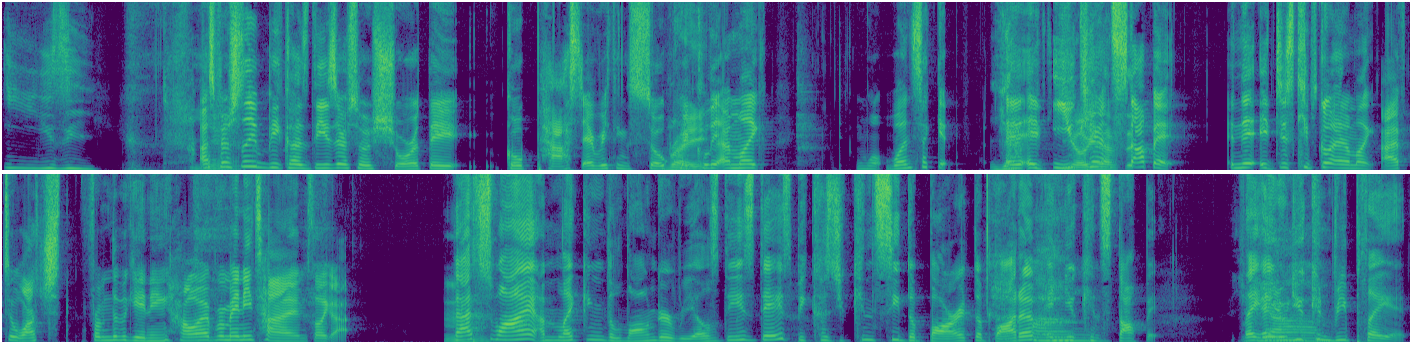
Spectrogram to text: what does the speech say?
easy? Especially because these are so short, they go past everything so Right. quickly. I'm like, "One- one second, Yeah. and it, you, You know, you can't have to- stop it, and it, it just keeps going. And I'm like, I have to watch from the beginning, however many times. Like, I- That's why I'm liking the longer reels these days because you can see the bar at the bottom and you can stop it. Like and you Yeah. can replay it.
